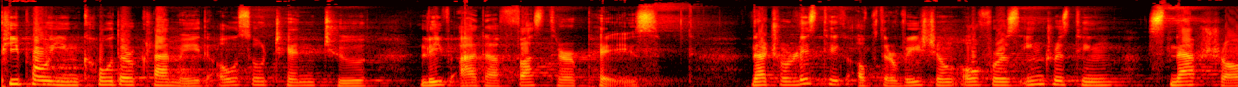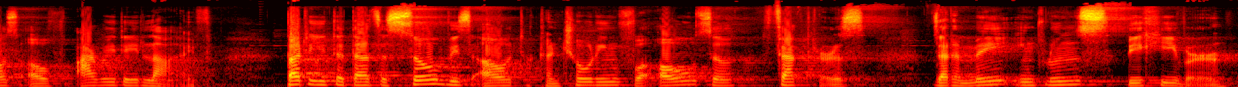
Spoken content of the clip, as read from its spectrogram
People in colder climate also tend to live at a faster pace. Naturalistic observation offers interesting snapshots of everyday life, but it does so without controlling for all the factors that may influence behavior.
